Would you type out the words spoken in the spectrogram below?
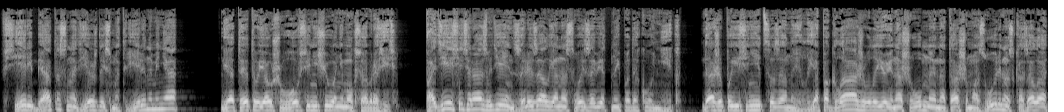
Все ребята с надеждой смотрели на меня, и от этого я уж вовсе ничего не мог сообразить. По десять раз в день залезал я на свой заветный подоконник. Даже поясница заныла. Я поглаживал ее, и наша умная Наташа Мазурина сказала,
